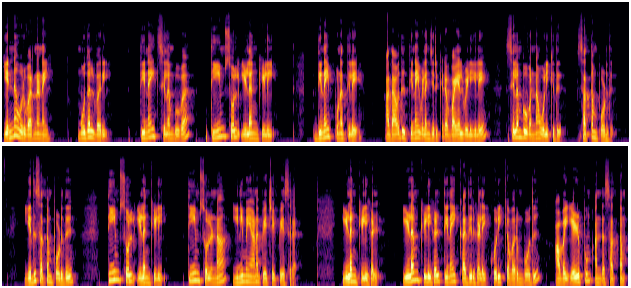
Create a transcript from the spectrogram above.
என்ன ஒரு வர்ணனை? முதல் வரி தினை சிலம்புவ தீம் சொல் இளங்கிளி. தினைப்புணத்திலே அதாவது திணை விளைஞ்சிருக்கிற வயல்வெளியிலே சிலம்புவன்னா ஒலிக்குது சத்தம் போடுது. எது சத்தம் போடுது? தீம் சொல் இளங்கிளி. தீம் சொல்லுனா இனிமையான பேச்சை பேசுகிற இளங்கிளிகள். இளம் கிளிகள் தினை கதிர்களை கொறிக்க வரும்போது அவை எழுப்பும் அந்த சத்தம்.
